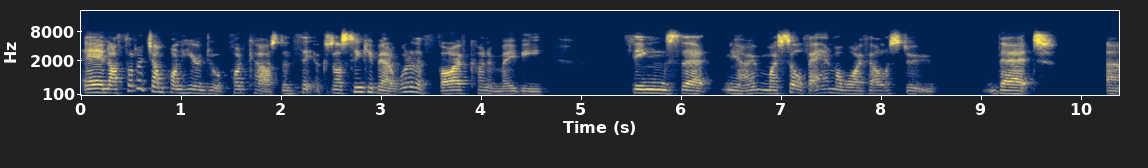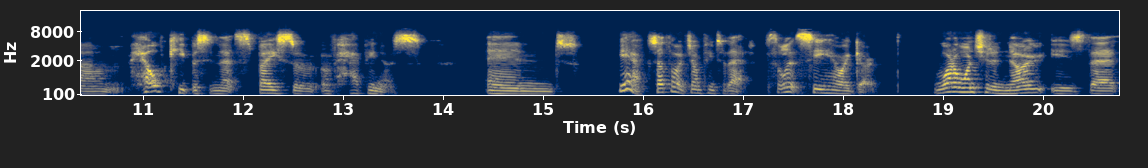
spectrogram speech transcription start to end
And I thought I'd jump on here and do a podcast and think, because I was thinking about it, what are the five kind of maybe things that, you know, myself and my wife Alice do that um, help keep us in that space of, of happiness. And yeah, so I thought I'd jump into that. So let's see how I go what I want you to know is that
